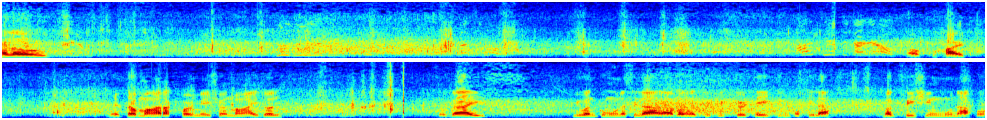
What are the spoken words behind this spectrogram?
Hello. Of heart. Ito mga rock formation mga idol. So guys, iwan ko muna sila habang nagpi-picture taking pa sila. Mag-fishing muna ako.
